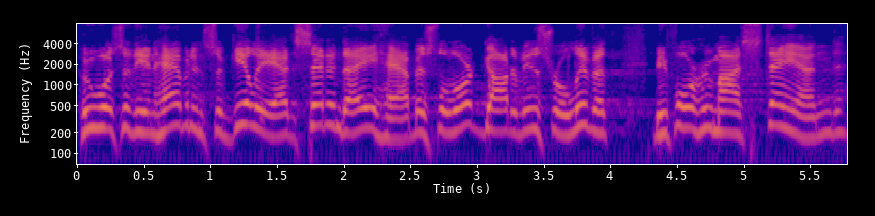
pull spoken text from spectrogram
who was of the inhabitants of Gilead, said unto Ahab, As the Lord God of Israel liveth, before whom I stand,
